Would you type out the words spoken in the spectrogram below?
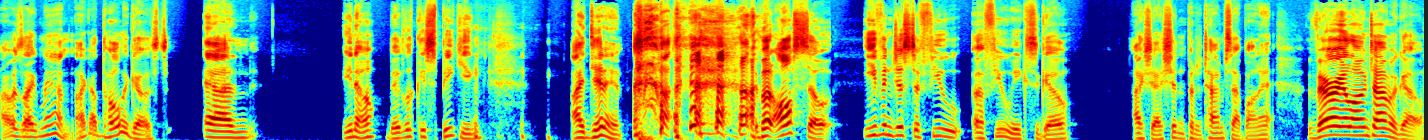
I was like, "Man, I got the Holy Ghost," and you know, biblically speaking, I didn't. but also, even just a few a few weeks ago, actually, I shouldn't put a timestamp on it. Very long time ago,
